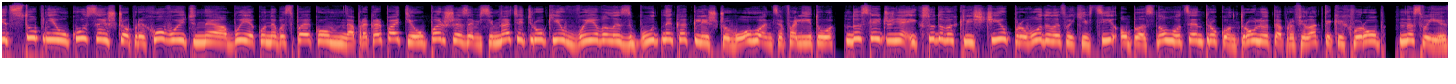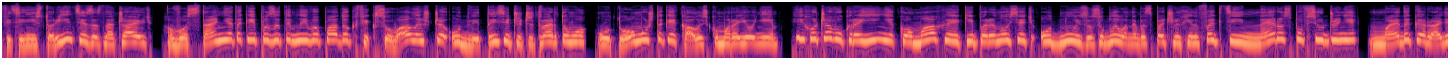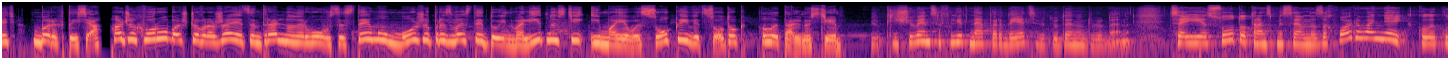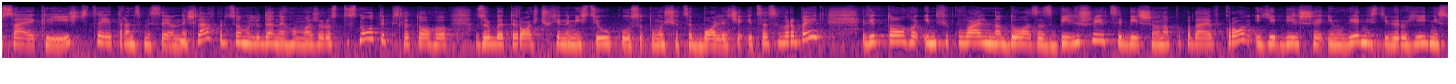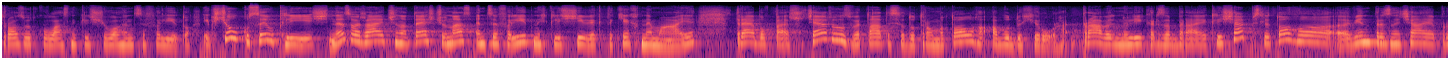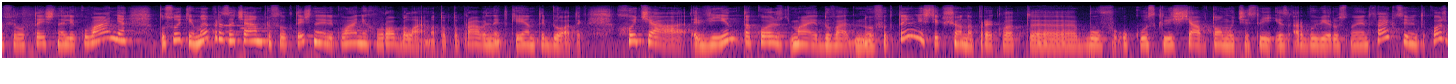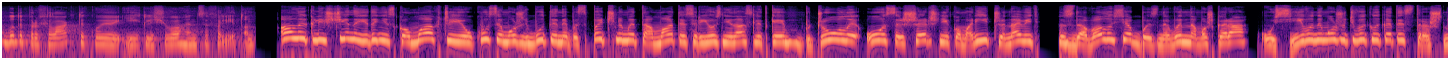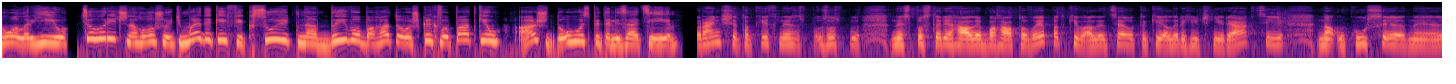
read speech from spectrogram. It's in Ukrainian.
Підступні укуси, що приховують неабияку небезпеку. На Прикарпатті уперше за 18 років виявили збудника кліщового енцефаліту. Дослідження іксудових кліщів проводили фахівці обласного центру контролю та профілактики хвороб. На своїй офіційній сторінці зазначають, востаннє такий позитивний випадок фіксували ще у 2004-му, у тому ж таки Калузькому районі. І хоча в Україні комахи, які переносять одну із особливо небезпечних інфекцій, не розповсюджені, медики радять берегтися. Адже хвороба, що вражає центральну нервову систему, може призвести до інвалідності і має високий відсоток летальності. Кліщовий енцефаліт не передається від людини до людини. Це є суто трансмісивне захворювання. Коли кусає кліщ, це є трансмісивний шлях. При цьому людина його може розтиснути, після того зробити розчухи на місці укусу, тому що це боляче і це свербить. Від того інфікувальна доза збільшується, більше вона попадає в кров і є більше імовірність і вірогідність розвитку власне кліщового енцефаліту. Якщо укусив кліщ, незважаючи на те, що в нас енцефалітних кліщів як таких немає, треба в першу чергу звертатися до травматолога або до хірурга. Правильно лікар забирає кліща. Після того е, він призначає профілактичне лікування. По суті, ми призначаємо профілактичне лікування хвороби лайма, тобто правильний такий антибіотик. Хоча він також має доведену ефективність, якщо, наприклад, е, був укус кліща, в тому числі із арбовірусною інфекцією, він також буде профілактикою і кліщового енцефаліту. Але кліщі не єдині з комах, чиї укуси можуть бути небезпечними та мати серйозні наслідки: бджоли, оси, шершні, комарі чи навіть здавалося безневинна мошкара. Усі вони можуть викликати страшну алергію. Цьогоріч наголошують медики, фіксують на диво багато важких випадків аж до госпіталізації. Раніше таких не, не спостерігали багато випадків, але це такі алергічні реакції на укуси, не,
